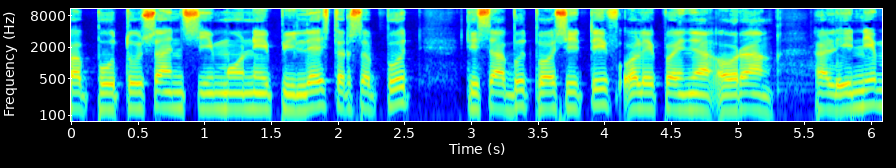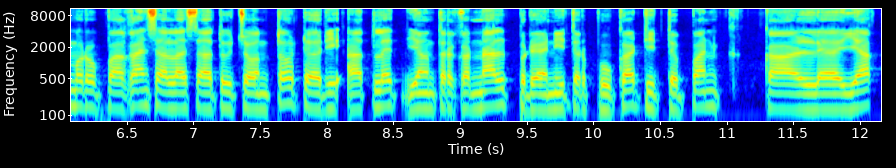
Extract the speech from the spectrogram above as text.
Keputusan Simone Biles tersebut disambut positif oleh banyak orang. Hal ini merupakan salah satu contoh dari atlet yang terkenal berani terbuka di depan kalayak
